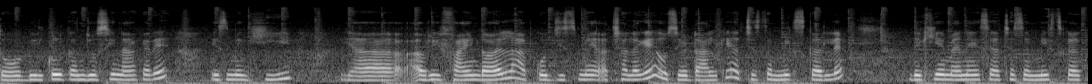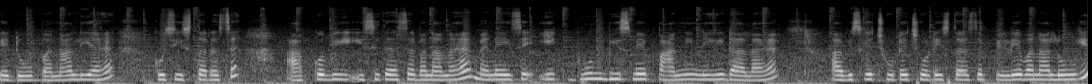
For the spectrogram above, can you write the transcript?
तो बिल्कुल कंजूसी ना करें। इसमें घी या रिफाइंड ऑयल आपको जिसमें अच्छा लगे, उसे डाल के अच्छे से मिक्स कर ले। देखिए, मैंने इसे अच्छे से मिक्स करके डो बना लिया है। कुछ इस तरह से। आपको भी इसी तरह से बनाना है। मैंने इसे एक बूंद भी इसमें पानी नहीं डाला है। अब इसके छोटे छोटे इस तरह से पेड़े बना लूँगी।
